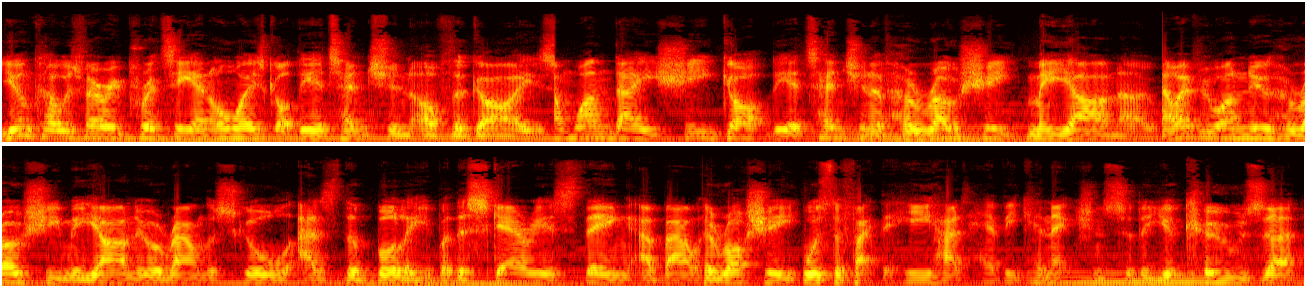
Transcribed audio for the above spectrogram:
Junko was very pretty and always got the attention of the guys. And one day she got the attention of Hiroshi Miyano. Now everyone knew Hiroshi Miyano around the school as the bully, but the scariest thing about Hiroshi was the fact that he had heavy connections to the Yakuza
